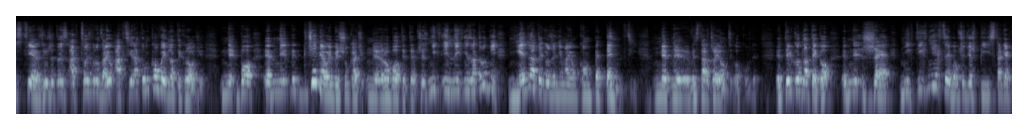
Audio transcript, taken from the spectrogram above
stwierdził, że to jest coś w rodzaju akcji ratunkowej dla tych rodzin. Bo gdzie miałyby szukać roboty te? Przecież nikt inny ich nie zatrudni. Nie dlatego, że nie mają kompetencji wystarczających. O kurde tylko dlatego, ym, że nikt ich nie chce, bo przecież PiS, tak jak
